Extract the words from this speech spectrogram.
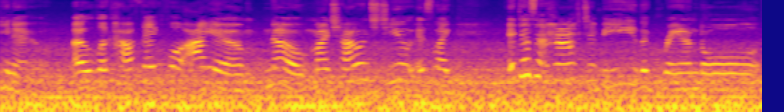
you know, oh, look how thankful I am. No, my challenge to you is like, it doesn't have to be the grand old,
